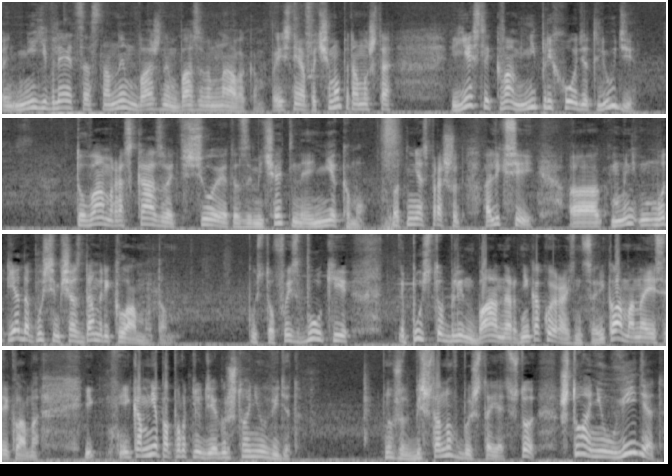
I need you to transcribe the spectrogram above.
не является основным важным базовым навыком. Поясняю почему. Потому что если к вам не приходят люди, то вам рассказывать все это замечательное некому. Вот меня спрашивают, Алексей, мне, вот я, допустим, сейчас дам рекламу там, пусть то в Фейсбуке, пусть то, блин, баннер, никакой разницы. Реклама, она есть реклама. И, и ко мне попрут люди, я говорю, что они увидят? Ну что, без штанов будешь стоять? Что, что они увидят,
